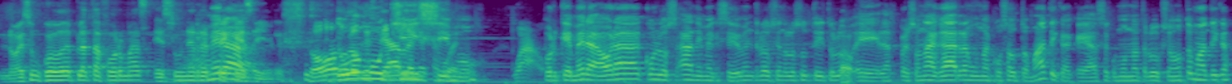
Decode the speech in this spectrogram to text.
No es un juego de plataformas, es un RPG, Mira, señores. todo Dudo lo que se habla en muchísimo. Wow. Porque mira, ahora con los animes que se viven traduciendo los subtítulos, Oh. eh, las personas agarran una cosa automática que hace como una traducción automática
